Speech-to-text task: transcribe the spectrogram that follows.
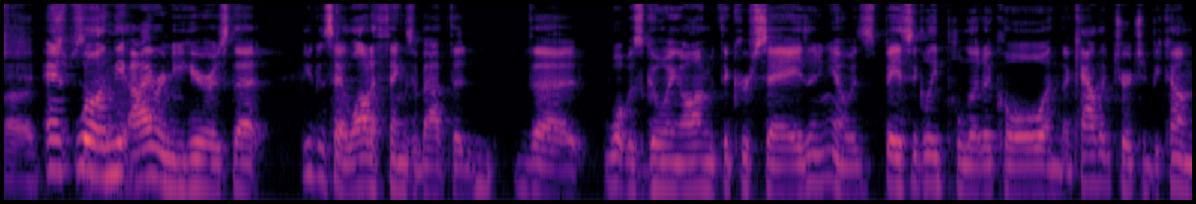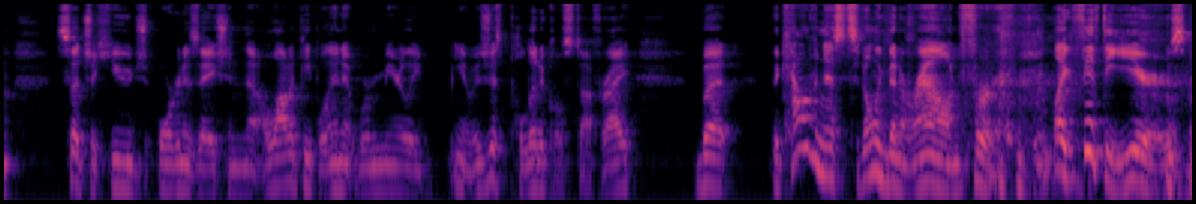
Uh, And well, and the irony here is that you can say a lot of things about the the what was going on with the Crusades, and you know it's basically political, and the Catholic Church had become such a huge organization that a lot of people in it were merely you know it was just political stuff, right? But the Calvinists had only been around for like 50 years,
